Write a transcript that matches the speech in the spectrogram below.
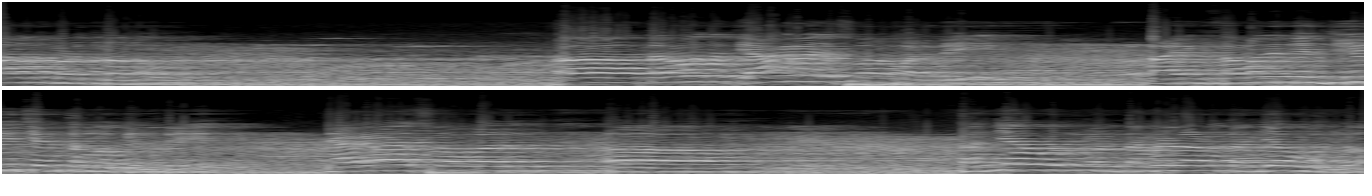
ఆనందపడుతుంది ఆ తర్వాత త్యాగరాజ స్వామి వారిది ఆయనకి నేను జీవిత చరిత్రలోకి వెళ్తే త్యాగరాజ స్వామి వారు ఆ, తమిళనాడు తంజావూరులో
